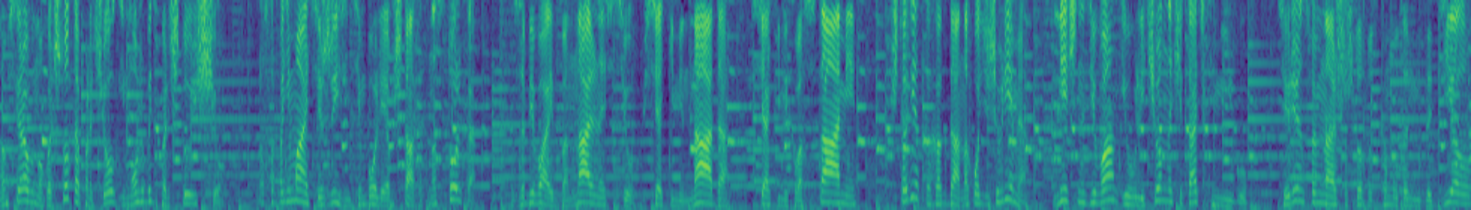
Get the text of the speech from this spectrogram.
но все равно хоть что-то прочел и, может быть, прочту еще. Просто понимаете, жизнь, тем более в Штатах, настолько забивает банальностью, всякими надо, всякими хвостами, что редко когда находишь время лечь на диван и увлеченно читать книгу. Все время вспоминаешь, что тут кому-то не доделал,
